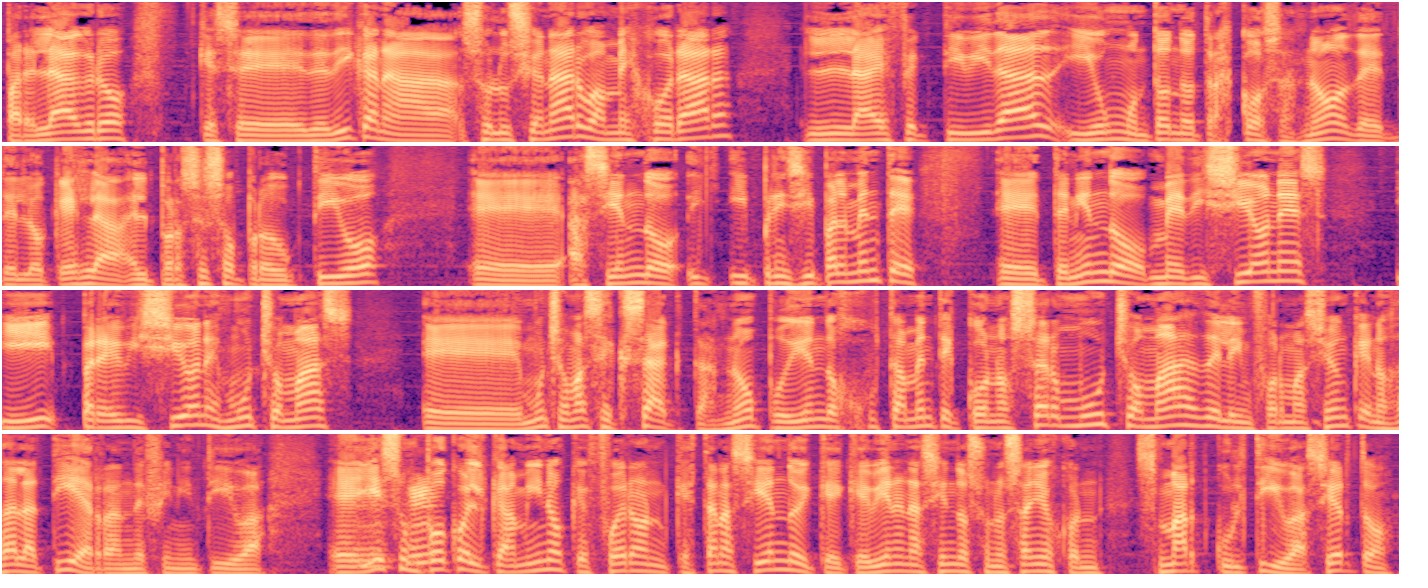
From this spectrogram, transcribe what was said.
para el agro, que se dedican a solucionar o a mejorar la efectividad y un montón de otras cosas, ¿no? De, de lo que es la, el proceso productivo, eh, haciendo y, y principalmente eh, teniendo mediciones y previsiones mucho más eh, mucho más exactas, ¿no? Pudiendo justamente conocer mucho más de la información que nos da la Tierra, en definitiva. Eh, Y es un poco el camino que fueron, que están haciendo y que, que vienen haciendo hace unos años con Smart Cultiva, ¿cierto?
